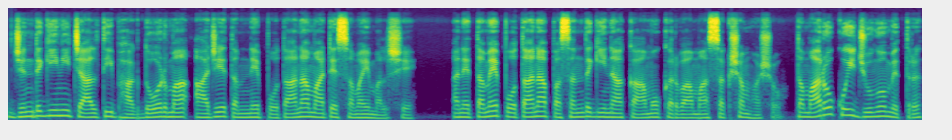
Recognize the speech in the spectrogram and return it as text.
જિંદગીની ચાલતી ભાગદોડમાં આજે તમને પોતાના માટે સમય મળશે અને તમે પોતાના પસંદગીના કામો કરવામાં સક્ષમ હશો. તમારો કોઈ જૂનો મિત્ર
